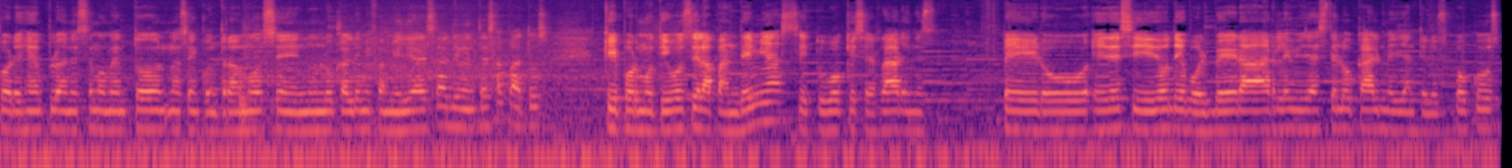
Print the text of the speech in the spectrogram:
Por ejemplo, en este momento nos encontramos en un local de mi familia de venta de zapatos que por motivos de la pandemia se tuvo que cerrar. En pero he decidido de volver a darle vida a este local mediante los pocos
